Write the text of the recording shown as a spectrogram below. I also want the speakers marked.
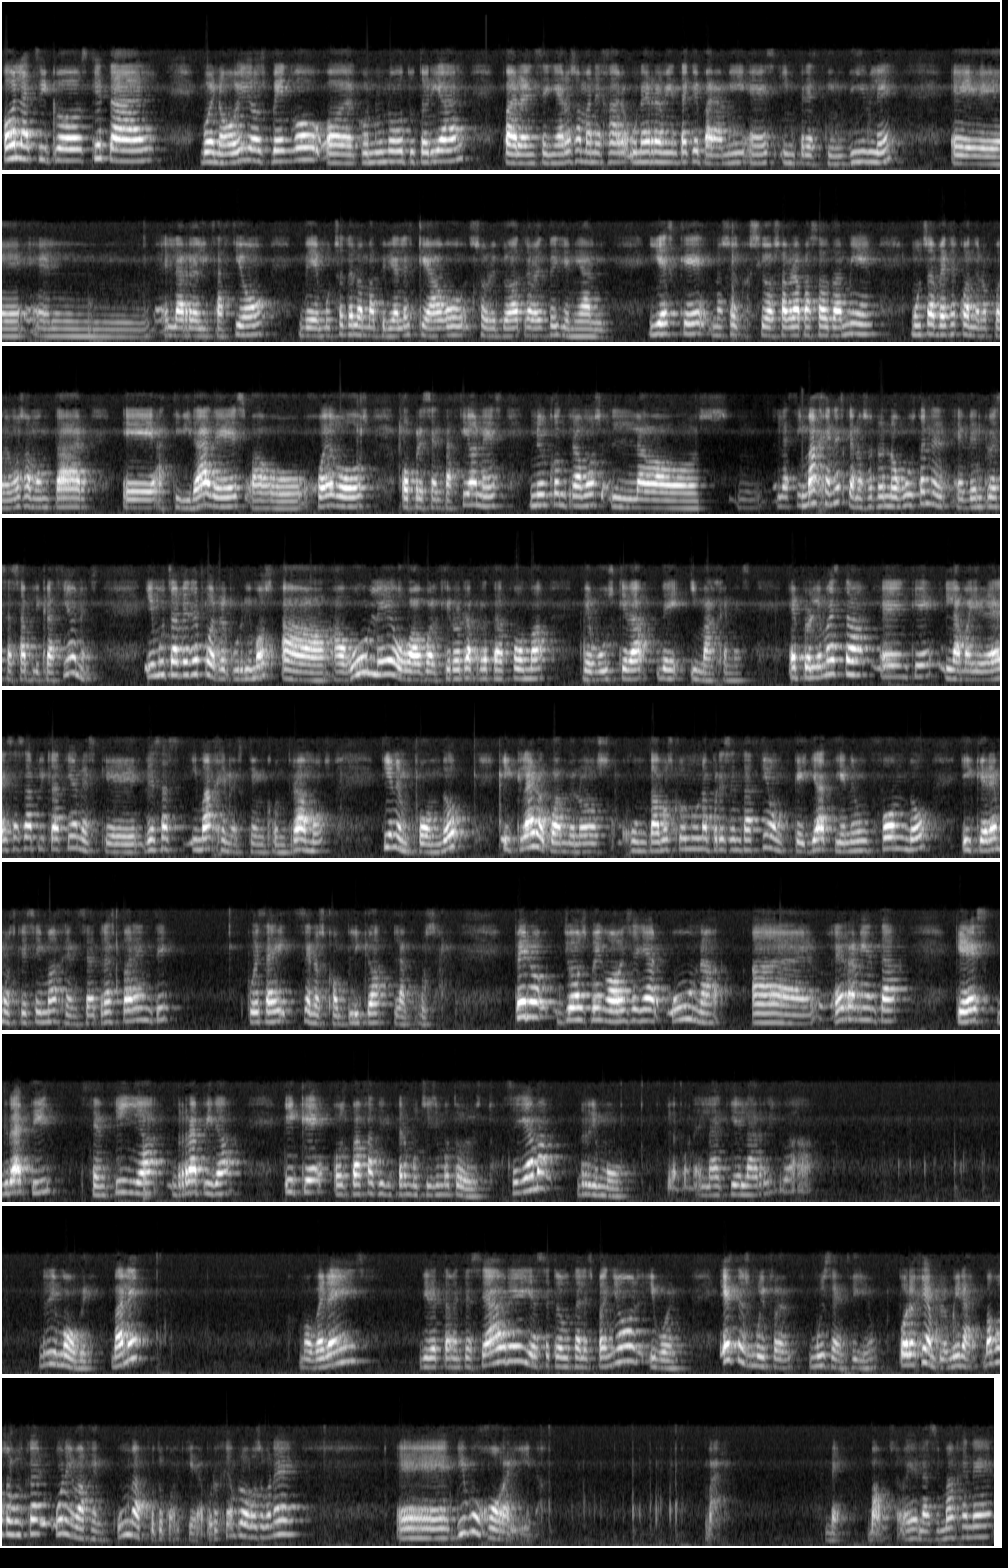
Speaker 1: Hola chicos, ¿qué tal? Bueno, hoy os vengo eh, con un nuevo tutorial para enseñaros a manejar una herramienta que para mí es imprescindible eh, en, en la realización de muchos de los materiales que hago, sobre todo a través de Geniali. Y es que, no sé si os habrá pasado también, muchas veces cuando nos ponemos a montar eh, actividades o juegos o presentaciones, no encontramos los, las imágenes que a nosotros nos gustan dentro de esas aplicaciones. Y muchas veces pues recurrimos a, a Google o a cualquier otra plataforma de búsqueda de imágenes. El problema está en que la mayoría de esas aplicaciones, que, de esas imágenes que encontramos, tienen fondo. Y claro, cuando nos juntamos con una presentación que ya tiene un fondo, y queremos que esa imagen sea transparente, pues ahí se nos complica la cosa. Pero yo os vengo a enseñar una ah, herramienta que es gratis, sencilla, rápida y que os va a facilitar muchísimo todo esto. Se llama Remove. Voy a ponerla aquí en la arriba. Remove, ¿vale? Como veréis, directamente se abre, ya se traduce al español y bueno, esto es muy, muy sencillo. Por ejemplo, mira, vamos a buscar una imagen, una foto cualquiera. Por ejemplo, vamos a poner eh, dibujo gallina. Vale. Ven, vamos a ver las imágenes.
